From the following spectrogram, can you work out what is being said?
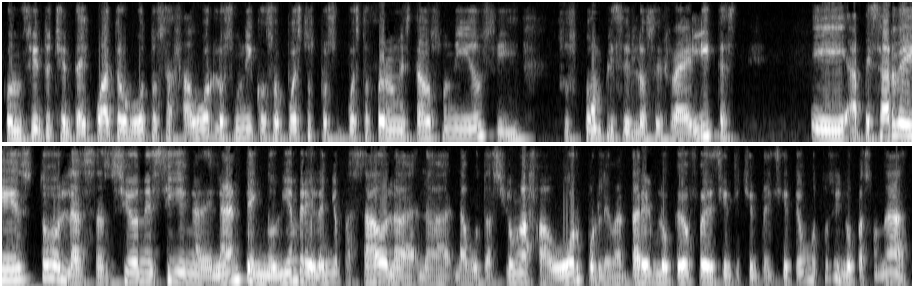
con 184 votos a favor. Los únicos opuestos, por supuesto, fueron Estados Unidos y sus cómplices, los israelitas. Eh, a pesar de esto, las sanciones siguen adelante. En noviembre del año pasado, la, la, votación a favor por levantar el bloqueo fue de 187 votos y no pasó nada.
